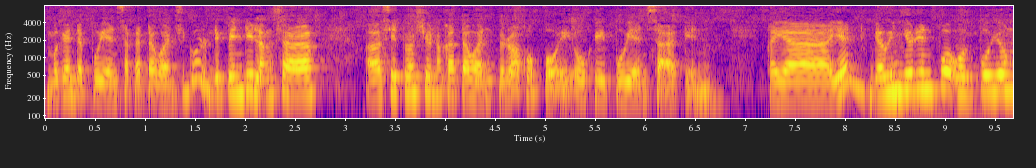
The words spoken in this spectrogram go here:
maganda po yan sa katawan. Siguro, depende lang sa ah, sitwasyon ng katawan. Pero ako po ay okay po yan sa akin. Kaya yan, gawin nyo rin po. Huwag po yung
